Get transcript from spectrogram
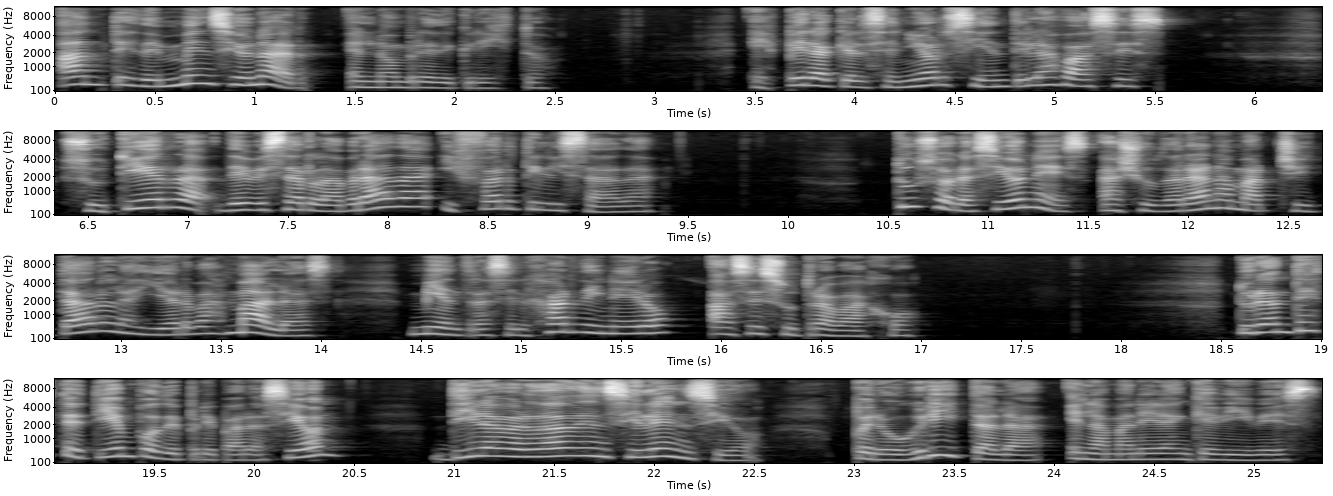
antes de mencionar el nombre de Cristo. Espera que el Señor siente las bases. Su tierra debe ser labrada y fertilizada. Tus oraciones ayudarán a marchitar las hierbas malas, mientras el jardinero hace su trabajo. Durante este tiempo de preparación, di la verdad en silencio, pero grítala en la manera en que vives.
